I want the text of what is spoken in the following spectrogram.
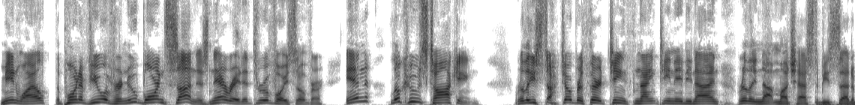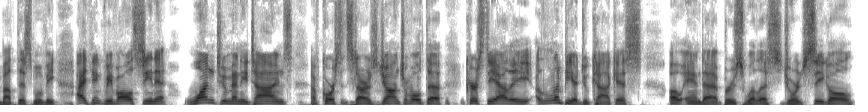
Meanwhile, the point of view of her newborn son is narrated through a voiceover. In Look Who's Talking. Released October 13th, 1989. Really, not much has to be said about this movie. I think we've all seen it one too many times. Of course, it stars John Travolta, Kirstie Alley, Olympia Dukakis, oh, and uh, Bruce Willis, George Segal,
